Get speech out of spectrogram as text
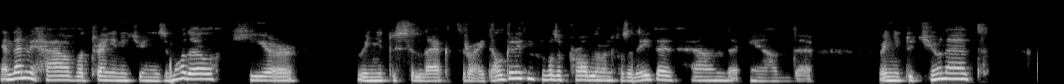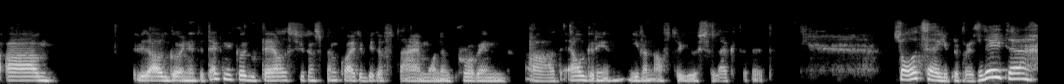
And then we have a training and tuning the model. Here, we need to select the right algorithm for the problem and for the data at hand, and uh, we need to tune it. Um, without going into technical details, you can spend quite a bit of time on improving uh, the algorithm even after you selected it. So let's say you prepare the data,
